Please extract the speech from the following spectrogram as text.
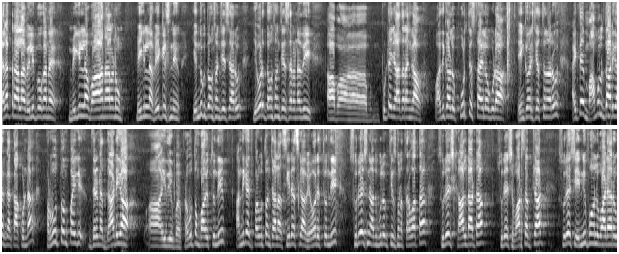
కలెక్టర్ అలా వెళ్ళిపోగానే మిగిలిన వాహనాలను మిగిలిన వెహికల్స్ని ఎందుకు ధ్వంసం చేశారు? ఎవరు ధ్వంసం చేశారన్నది పుట్టేజ్ ఫుటేజ్ ఆధారంగా అధికారులు పూర్తి స్థాయిలో కూడా ఎంక్వైరీ చేస్తున్నారు. అయితే మామూలు దాడిగా కాకుండా ప్రభుత్వంపై జరిగిన దాడిగా ఇది ప్రభుత్వం భావిస్తుంది. అందుకే ప్రభుత్వం చాలా సీరియస్గా వ్యవహరిస్తుంది. సురేష్ని అదుపులోకి తీసుకున్న తర్వాత Suresh call data Suresh WhatsApp chat Suresh ఎన్ని ఫోన్లు వాడారు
